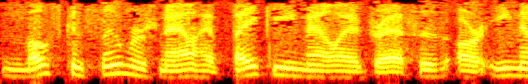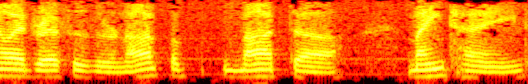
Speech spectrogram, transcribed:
most consumers now have fake email addresses or email addresses that are not not uh, maintained,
